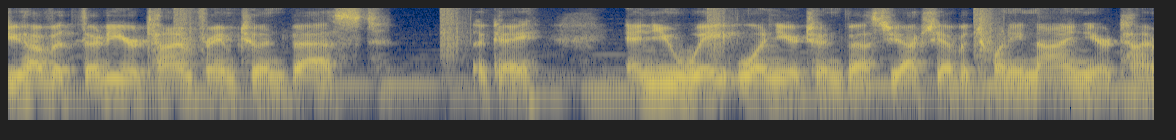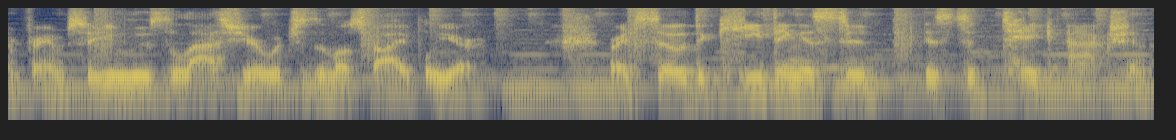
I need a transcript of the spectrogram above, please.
you have a 30 year time frame to invest, okay, and you wait one year to invest, you actually have a 29 year time frame. So you lose the last year, which is the most valuable year. Right. So the key thing is to is to take action.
